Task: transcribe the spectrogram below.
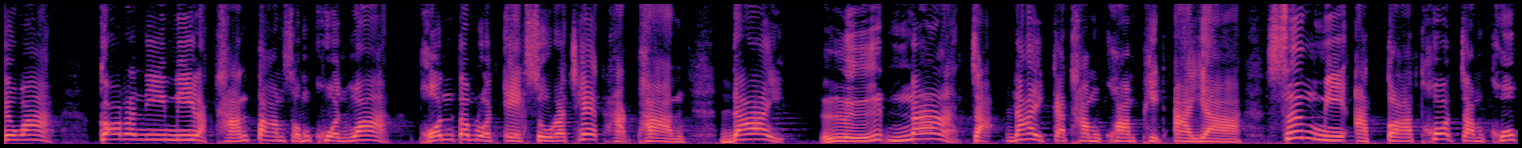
ด้วยว่า กรณีมีหลักฐานตามสมควรว่า พลตำรวจเอกสุรเชษฐ์หักพานได้หรือน่าจะได้กระทำความผิดอาญา ซึ่งมีอัตราโทษจำคุก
